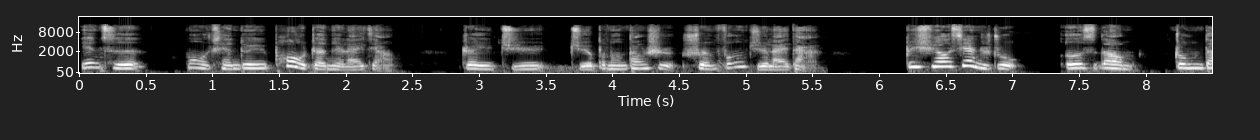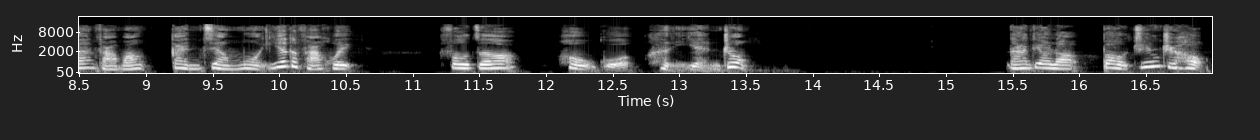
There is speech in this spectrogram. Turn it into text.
因此目前对于 PO 战队来讲，这一局绝不能当是顺风局来打，必须要限制住 Astom 中单法王干将莫耶的发挥，否则后果很严重。拿掉了暴君之后，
